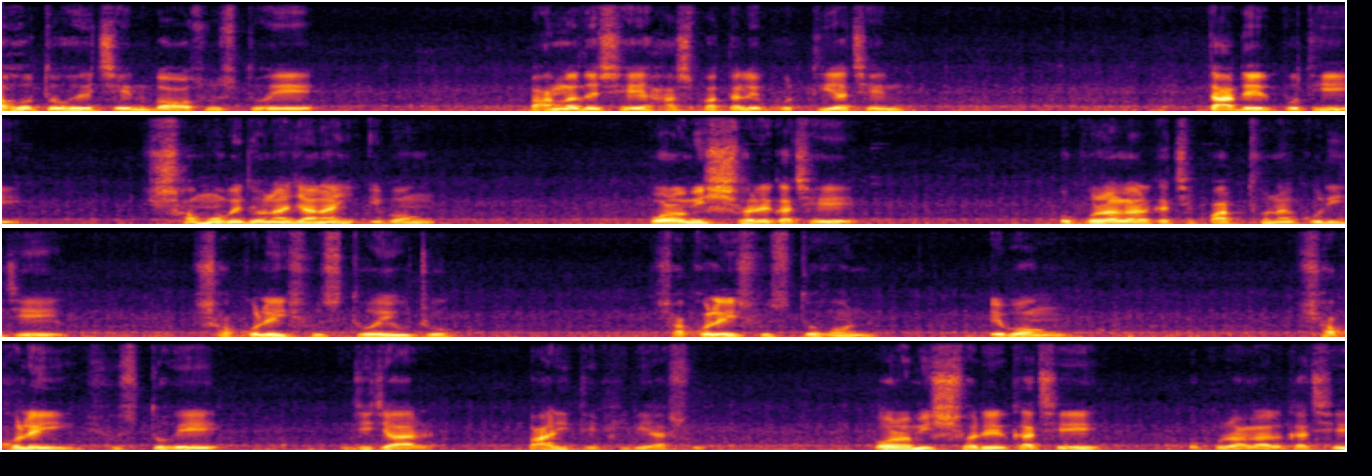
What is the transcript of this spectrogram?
আহত হয়েছেন বা অসুস্থ হয়ে বাংলাদেশে হাসপাতালে ভর্তি আছেন, তাদের প্রতি সমবেদনা জানাই এবং পরমেশ্বরের কাছে, উপরওয়ালার কাছে প্রার্থনা করি যে সকলেই সুস্থ হয়ে উঠুক, সকলেই সুস্থ হন এবং সকলেই সুস্থ হয়ে যে যার বাড়িতে ফিরে আসুক। পরমেশ্বরের কাছে, উপরওয়ালার কাছে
